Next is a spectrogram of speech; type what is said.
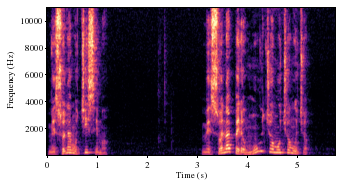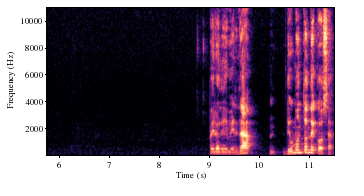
Me suena muchísimo. Me suena, pero mucho, mucho, mucho. Pero de verdad, de un montón de cosas.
